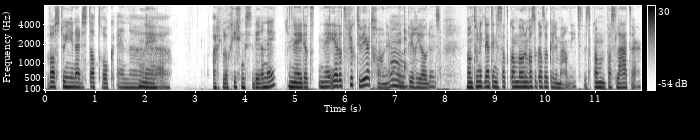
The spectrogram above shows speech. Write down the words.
was toen je naar de stad trok en eh, Nee. eh, archeologie ging studeren? Nee? Nee, dat, nee ja, dat fluctueert gewoon hè, Mm. in periodes. Want toen ik net in de stad kwam wonen, was ik dat ook helemaal niet. Dus dat kwam pas later.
